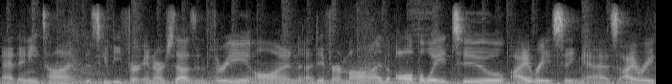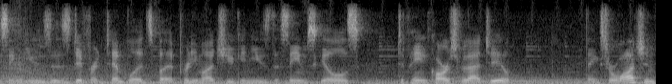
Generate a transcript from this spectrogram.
at any time. This could be for NR 2003 on a different mod, all the way to iRacing, as iRacing uses different templates, but pretty much you can use the same skills to paint cars for that too. Thanks for watching.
